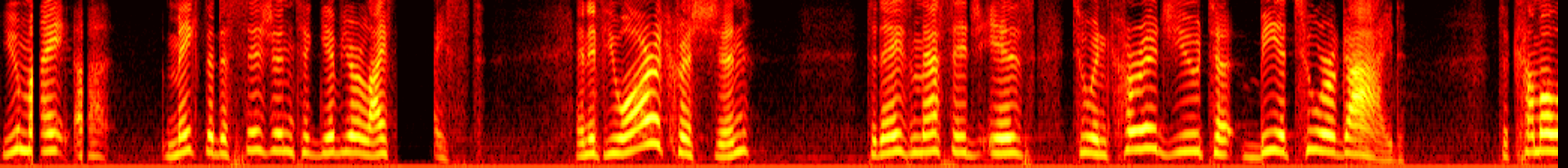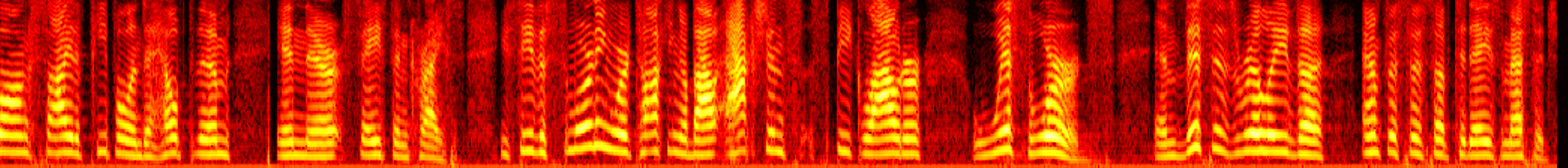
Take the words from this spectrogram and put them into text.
you might uh, make the decision to give your life to Christ. And if you are a Christian, today's message is to encourage you to be a tour guide, to come alongside of people and to help them in their faith in Christ. You see, this morning we're talking about actions speak louder with words. And this is really the emphasis of today's message.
